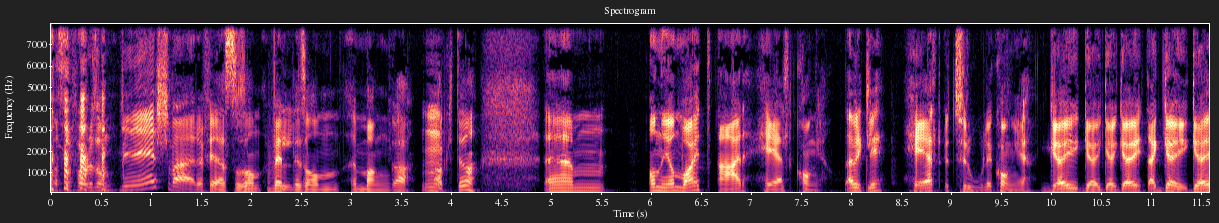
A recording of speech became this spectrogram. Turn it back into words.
Og så får du sånn med svære fjes og sånn. Veldig sånn manga-aktig, da. Um, og Neon White er helt konge. Det er virkelig helt utrolig konge. Gøy, gøy, gøy, gøy. Det er gøy-gøy.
